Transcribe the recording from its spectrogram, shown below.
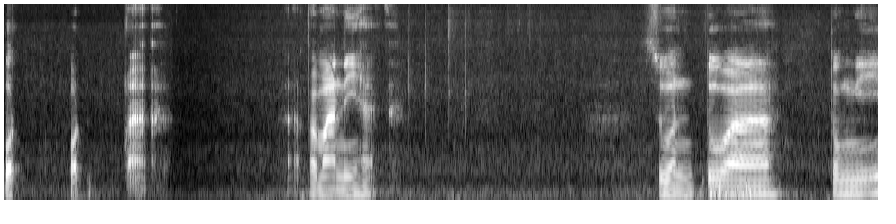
ปลดปลดประมาณนี้ฮะส่วนตัว ตรงนี้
